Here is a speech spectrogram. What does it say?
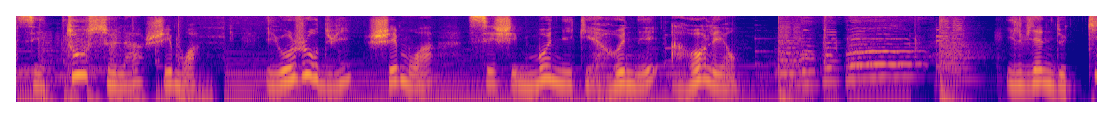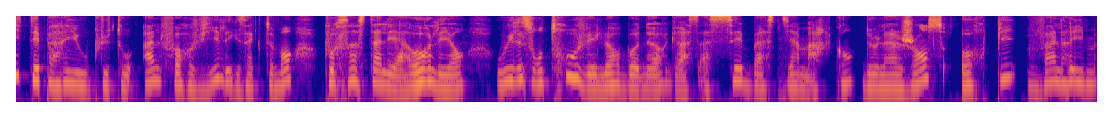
C'est tout cela chez moi. Et aujourd'hui, chez moi, c'est chez Monique et René à Orléans. Ils viennent de quitter Paris, ou plutôt Alfortville exactement, pour s'installer à Orléans, où ils ont trouvé leur bonheur grâce à Sébastien Marquand de l'agence Orpi Valrim.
